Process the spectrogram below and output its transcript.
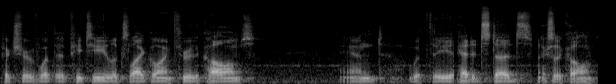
picture of what the PT looks like going through the columns and with the headed studs next to the columns.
